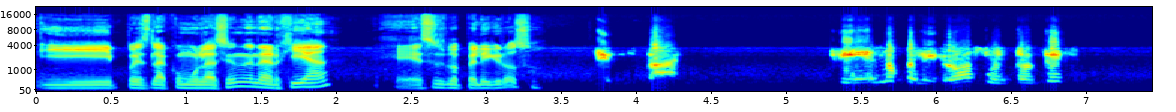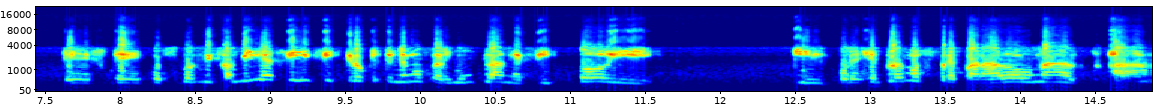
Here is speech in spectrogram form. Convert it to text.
y pues la acumulación de energía, eso es lo peligroso. está sí es lo peligroso entonces este pues con mi familia sí sí creo que tenemos algún planecito y y por ejemplo hemos preparado unas ah,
